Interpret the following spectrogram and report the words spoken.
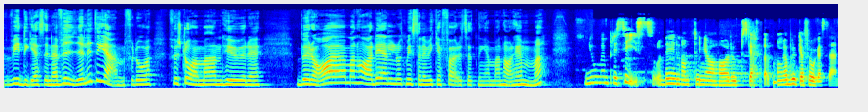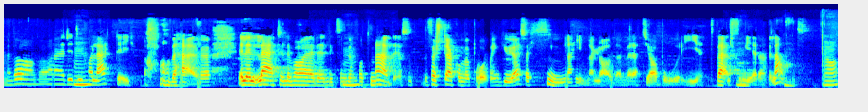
vidga sina vyer lite grann för då förstår man hur bra man har det eller åtminstone vilka förutsättningar man har hemma. Jo, men precis. Och det är någonting jag har uppskattat. Många brukar fråga så här, men vad, vad är det du mm. har lärt dig av det här? Eller lärt, eller vad är det liksom mm. du har mm. fått med dig? Så det första jag kommer på, men gud, jag är så himla, himla glad över att jag bor i ett välfungerande mm. land. Ja.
